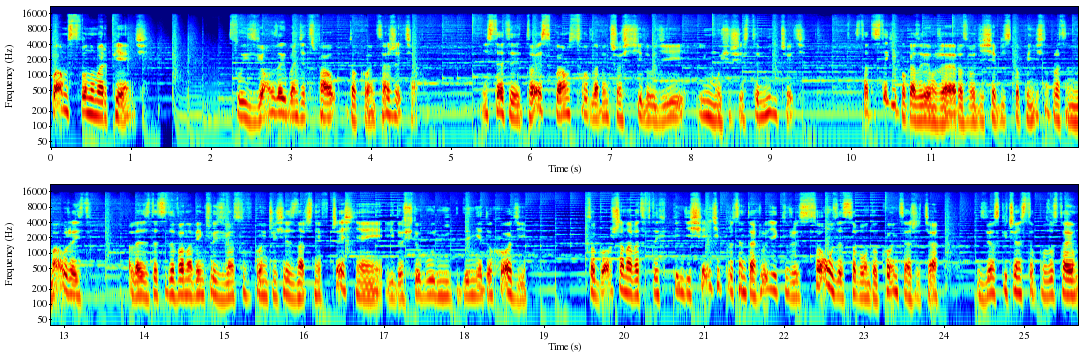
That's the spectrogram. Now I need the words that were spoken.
Kłamstwo numer 5. Twój związek będzie trwał do końca życia. Niestety, to jest kłamstwo dla większości ludzi i musisz się z tym liczyć. Statystyki pokazują, że rozwodzi się blisko 50% małżeństw, ale zdecydowana większość związków kończy się znacznie wcześniej i do ślubu nigdy nie dochodzi. Co gorsza, nawet w tych 50% ludzi, którzy są ze sobą do końca życia, związki często pozostają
